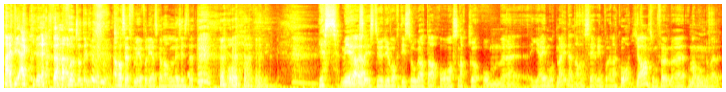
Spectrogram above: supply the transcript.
Nei, vi er ikke direkte her. Jeg har sett for mye på nyhetskanalen i siste. Å, herlig. Yes, Vi er Ja, ja. altså i studioet vårt i Storgata og snakker om eh, Jeg mot meg, denne serien på NRK. Ja. Som følger Hvor mange ungdommer er det?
